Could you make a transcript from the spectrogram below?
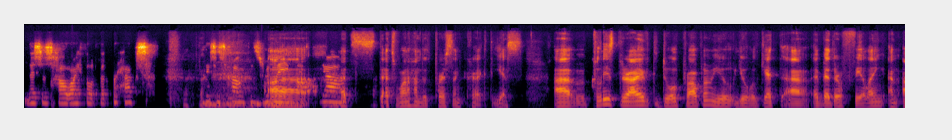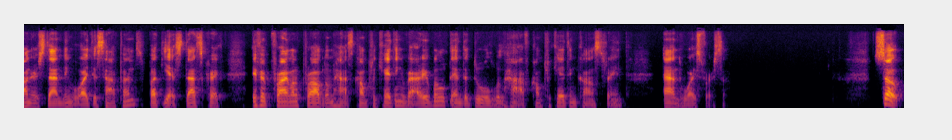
this is how I thought that perhaps this is how it is related. Uh, yeah. That's that's 100% correct. Yes. Uh, please drive the dual problem. You you will get uh, a better feeling and understanding why this happens. But yes, that's correct. If a primal problem has complicating variable, then the dual will have complicating constraint and vice versa. So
